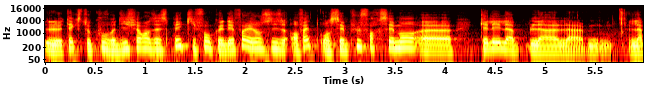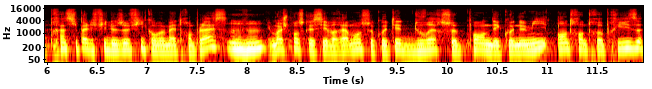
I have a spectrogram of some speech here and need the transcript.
le texte couvre différents aspects qui font que des fois les gens se disent en fait on sait plus forcément euh, quelle est la, la, la, principale philosophie qu'on veut mettre en place mhm. et moi je pense que c'est vraiment ce côté d'ouvrir ce pan d'économie entre entreprises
